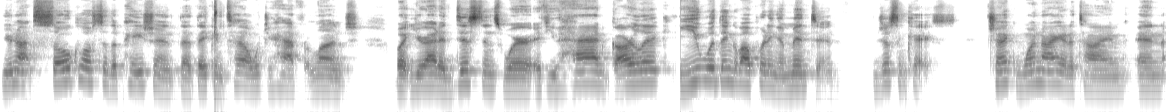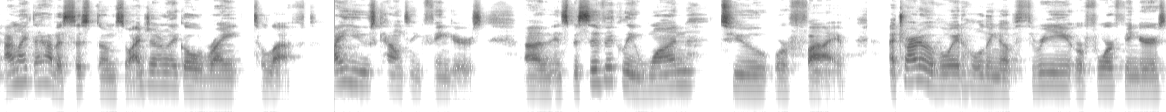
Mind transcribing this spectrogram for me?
You're not so close to the patient that they can tell what you had for lunch, but you're at a distance where if you had garlic, you would think about putting a mint in, just in case. Check one eye at a time, and I like to have a system, so I generally go right to left. I use counting fingers, um, and specifically one, two, or five. I try to avoid holding up three or four fingers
